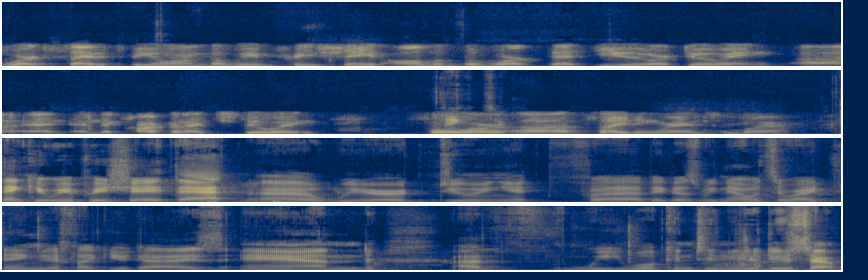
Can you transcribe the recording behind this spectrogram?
we're excited to be on, but we appreciate all of the work that you are doing uh, and, and the Carbonite's doing for uh, fighting ransomware. Thank you. We appreciate that. Uh, we're doing it because we know it's the right thing, just like you guys, and uh, we will continue to do so.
